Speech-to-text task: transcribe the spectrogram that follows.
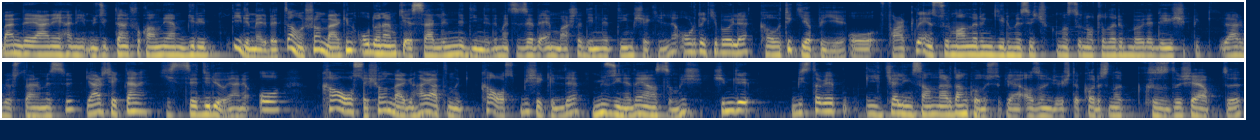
Ben de yani hani müzikten çok anlayan biri değilim elbette ama Schönberg'in o dönemki eserlerini dinledim. Size de en başta dinlettiğim şekilde oradaki böyle kaotik yapıyı, o farklı enstrümanların girmesi, çıkması, notaların böyle değişiklikler göstermesi gerçekten hissediliyor. Yani o kaos, Schönberg'in hayatındaki kaos bir şekilde müziğine de yansımış. Şimdi biz tabii hep ilkel insanlardan konuştuk. Yani az önce işte karısına kızdı, şey yaptı.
